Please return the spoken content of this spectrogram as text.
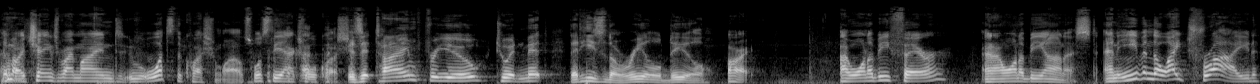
have on. I changed my mind? What's the question, Wildes? What's the actual question? Is it time for you to admit that he's the real deal? All right. I want to be fair and I want to be honest. And even though I tried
